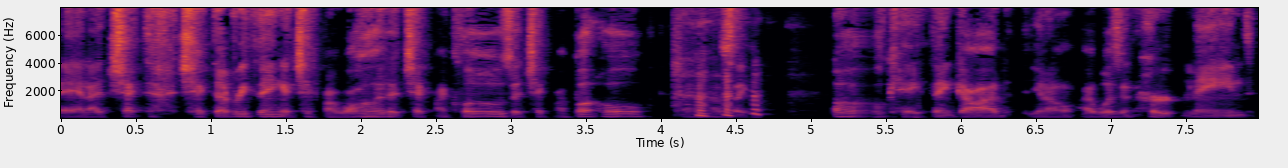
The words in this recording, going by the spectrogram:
and I checked I checked everything. I checked my wallet, I checked my clothes, I checked my butthole, and I was like, "Oh, okay, thank God." You know, I wasn't hurt, maimed,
